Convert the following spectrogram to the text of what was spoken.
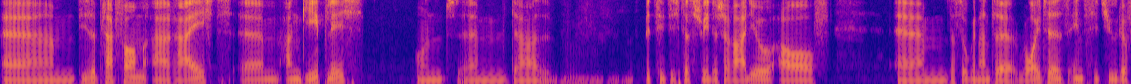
Ähm, diese Plattform erreicht ähm, angeblich, und ähm, da bezieht sich das schwedische Radio auf ähm, das sogenannte Reuters Institute of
